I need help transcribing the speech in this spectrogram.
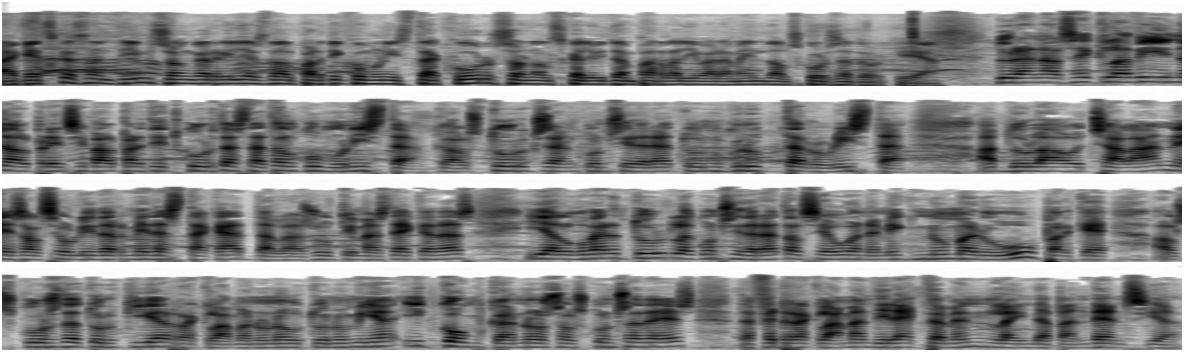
Aquests que sentim són guerrilles del Partit Comunista Kurd, són els que lluiten per l'alliberament dels kurds a Turquia. Durant el segle XX, el principal partit kurd ha estat el comunista, que els turcs han considerat un grup terrorista. Abdullah Öcalan és el seu líder més destacat de les últimes dècades i el govern turc l'ha considerat el seu enemic número 1 perquè els kurds de Turquia reclamen una autonomia i com que no se'ls concedeix, de fet reclamen directament la independència.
